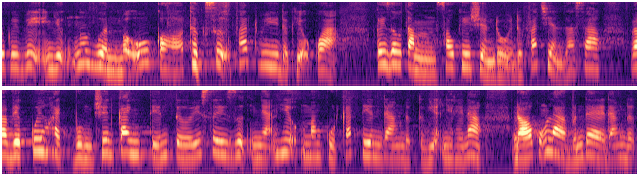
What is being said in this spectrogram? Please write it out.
Thưa quý vị, những vườn mẫu có thực sự phát huy được hiệu quả cây dâu tằm sau khi chuyển đổi được phát triển ra sao và việc quy hoạch vùng chuyên canh tiến tới xây dựng nhãn hiệu măng cụt Cát Tiên đang được thực hiện như thế nào. Đó cũng là vấn đề đang được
